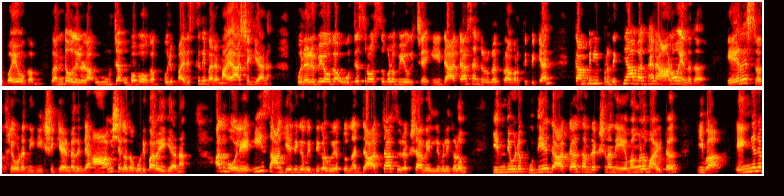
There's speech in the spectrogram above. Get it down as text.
ഉപയോഗം വൻതോതിലുള്ള ഊർജ ഉപഭോഗം ഒരു പരിസ്ഥിതിപരമായ ആശങ്കയാണ്. പുനരുപയോഗ ഊർജ സ്രോതസ്സുകൾ ഉപയോഗിച്ച് ഈ ഡാറ്റാ സെന്ററുകൾ പ്രവർത്തിപ്പിക്കാൻ കമ്പനി പ്രതിജ്ഞാബദ്ധരാണോ എന്നത് ഏറെ ശ്രദ്ധയോടെ നിരീക്ഷിക്കേണ്ടതിന്റെ ആവശ്യകത കൂടി പറയുകയാണ്. അതുപോലെ ഈ സാങ്കേതിക വിദ്യകൾ ഉയർത്തുന്ന ഡാറ്റ സുരക്ഷാ വെല്ലുവിളികളും ഇന്ത്യയുടെ പുതിയ ഡാറ്റ സംരക്ഷണ നിയമങ്ങളുമായിട്ട് ഇവ എങ്ങനെ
